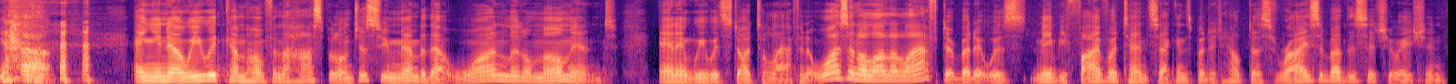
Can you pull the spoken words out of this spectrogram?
up. and you know, we would come home from the hospital and just remember that one little moment. And then we would start to laugh. And it wasn't a lot of laughter, but it was maybe five or 10 seconds, but it helped us rise above the situation,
